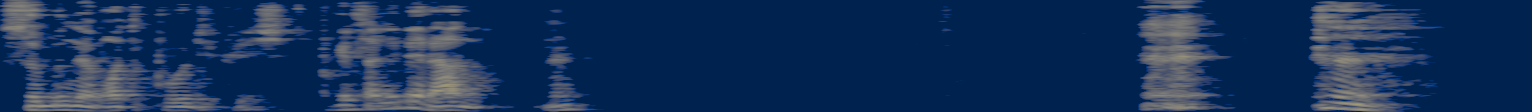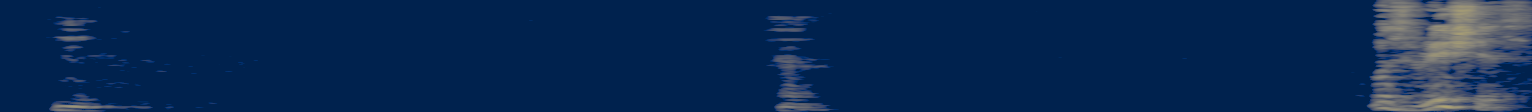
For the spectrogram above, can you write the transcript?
sobre o devoto puro de Cristo, porque ele está liberado, né? Hum. hum. Os rishis,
